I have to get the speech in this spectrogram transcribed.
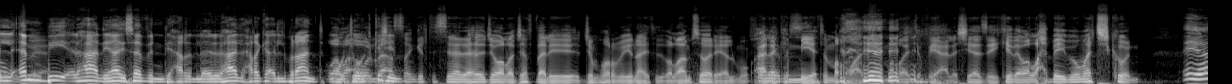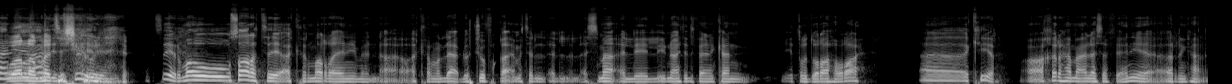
الام بي هذه هذه 7 دي حر... هذه الحركة ال brand موجود. كل شيء أصلا قلت السيناريو هذا جو والله جاء في بالي جمهور يونايتد. والله I'm sorry المو على بس. كمية المرات اللي مريتوا فيها على أشياء زي كذا. والله حبيبي وما تشكون. اي يعني والله ما تشكون. تصير يعني. تصير. ما وصارت أكثر مرة يعني من أكثر من لاعب. لو تشوف قائمة ال- ال- الأسماء اللي اليونايتد فعلا كان يطرد وراها وراح آه كثير. آخرها مع الأسف يعني ارلينج هالاند.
